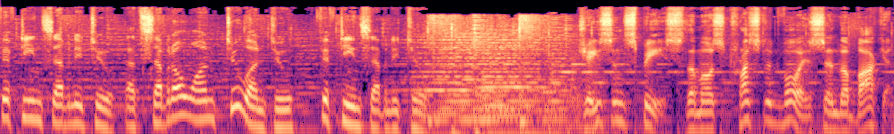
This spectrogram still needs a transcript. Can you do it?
1572. That's 701 212 1572. Jason Spiess, the most trusted voice in the Bakken.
